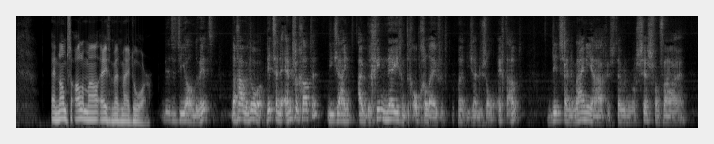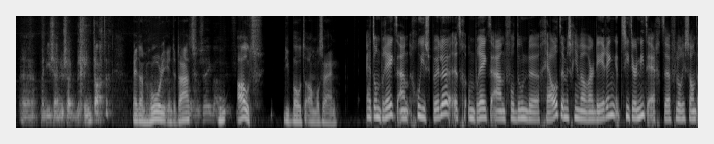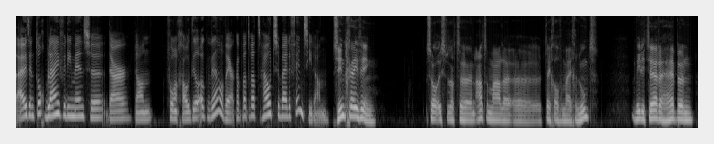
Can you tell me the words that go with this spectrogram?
en nam ze allemaal even met mij door. Dit is de Jan de Wit. Dan gaan we door. Dit zijn de M-fregatten. Die zijn uit begin 90 opgeleverd. Maar die zijn dus al echt oud. Dit zijn de mijnenjagers. Daar hebben we er nog zes van varen. Uh, maar die zijn dus uit begin 80. En dan hoor je inderdaad hoe oud die boten allemaal zijn. Het ontbreekt aan goede spullen. Het ontbreekt aan voldoende geld en misschien wel waardering. Het ziet er niet echt uh, florissant uit. En toch blijven die mensen daar dan voor een groot deel ook wel werken. Wat, wat houdt ze bij Defensie dan? Zingeving. Zo is dat uh, een aantal malen uh, tegenover mij genoemd. Militairen hebben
